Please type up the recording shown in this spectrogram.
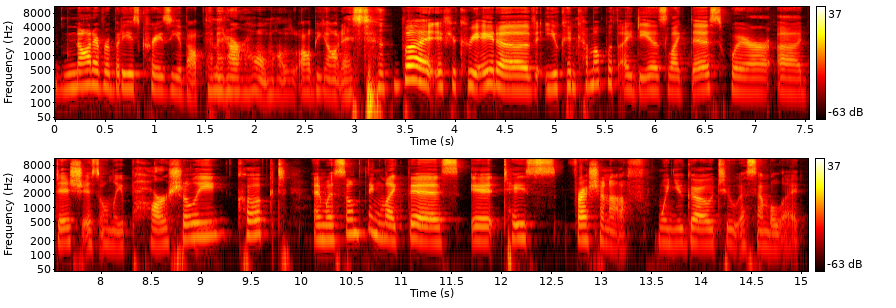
Not everybody is crazy about them in our home, I'll, I'll be honest. but if you're creative, you can come up with ideas like this where a dish is only partially cooked. And with something like this, it tastes fresh enough when you go to assemble it.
